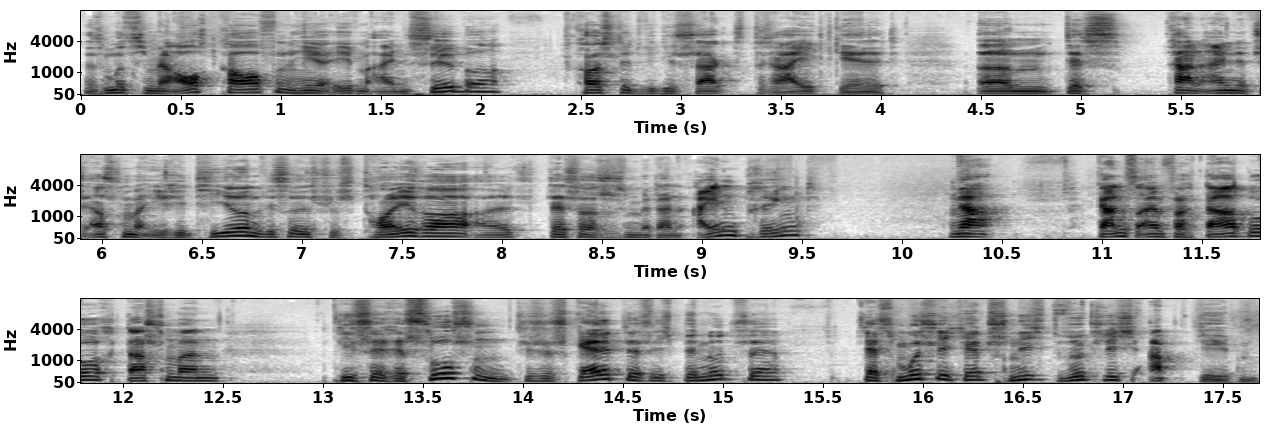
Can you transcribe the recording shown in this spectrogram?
Das muss ich mir auch kaufen. Hier eben ein Silber, kostet wie gesagt drei Geld. Ähm, das kann einen jetzt erstmal irritieren. Wieso ist es teurer als das, was es mir dann einbringt? Na, ganz einfach dadurch, dass man diese Ressourcen, dieses Geld, das ich benutze, das muss ich jetzt nicht wirklich abgeben.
